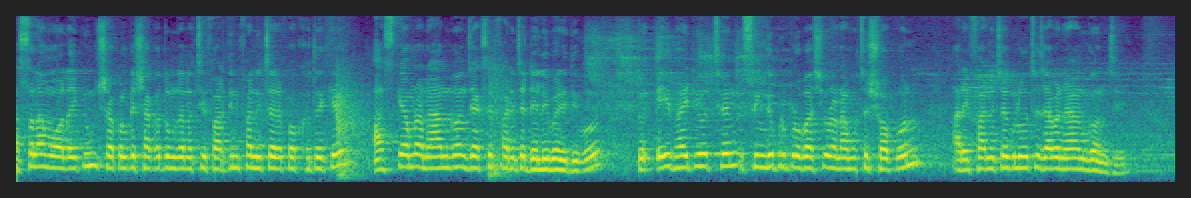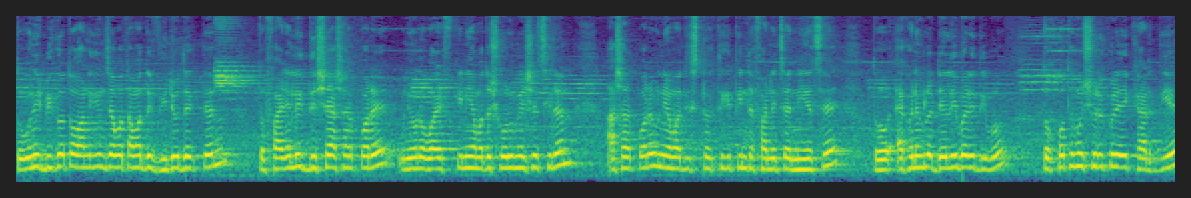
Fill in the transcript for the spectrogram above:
আসসালামু আলাইকুম, সকলকে স্বাগতম জানাচ্ছি ফারদিন ফার্নিচারের পক্ষ থেকে। আজকে আমরা নারায়ণগঞ্জ জ্যাক্সের ফার্নিচার ডেলিভারি দিব। তো এই ভাইটি হচ্ছেন সিঙ্গাপুর প্রবাসী, ওনার নাম হচ্ছে স্বপন, আর এই ফার্নিচারগুলো হচ্ছে যাবে নারায়ণগঞ্জে। তো উনি বিগত অনেকদিন যাবত আমাদের ভিডিও দেখতেন। তো ফাইনালি দেশে আসার পরে উনি ওনার ওয়াইফকে নিয়ে আমাদের শোরুমে এসেছিলেন। আসার পরে উনি আমাদের স্টক থেকে তিনটা ফার্নিচার নিয়েছে। তো এখন এগুলো ডেলিভারি দিব। তো প্রথমে শুরু করে এই খাট দিয়ে।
